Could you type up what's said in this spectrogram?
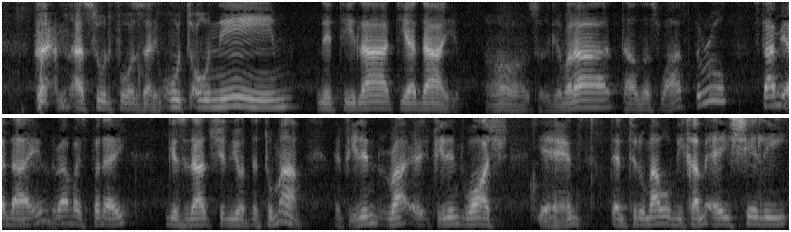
asur for zarim. Ut'onim netilat yadayim. Oh, so the Gemara tells us what? The rule. Stam yadayim, the rabbis put a gizrat shinyot the tumah. If you didn't if you didn't wash your hands, then terumah will become a shili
